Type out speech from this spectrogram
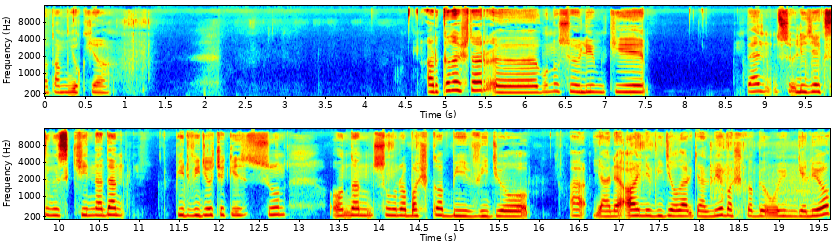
Adam yok ya. Arkadaşlar eee, bunu söyleyeyim ki ben söyleyeceksiniz ki neden bir video çekiyorsun ondan sonra başka bir video yani aynı videolar gelmiyor başka bir oyun geliyor.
